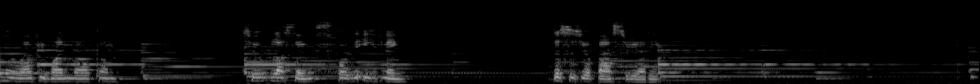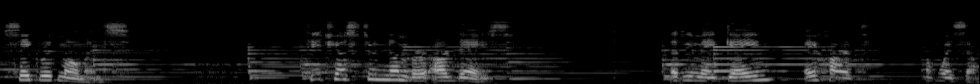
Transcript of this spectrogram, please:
Hello, everyone. Welcome to Blessings for the Evening. This is your Pastor Yadi. Sacred moments. Teach us to number our days, that we may gain a heart of wisdom.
